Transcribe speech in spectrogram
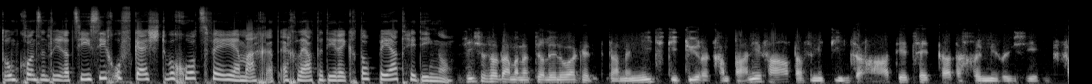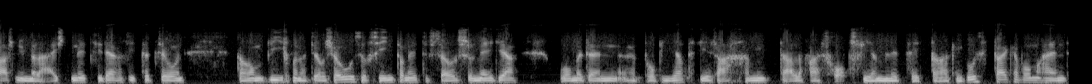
Darum konzentrieren sie sich auf Gäste, die Kurzferien machen, erklärt der Direktor Beat Hedinger. Es ist so, dass man natürlich schaut, dass man nicht die teure Kampagne fährt, also mit Inserat etc. Das können wir uns fast nicht mehr leisten jetzt in dieser Situation. Darum weicht man natürlich schon aus aufs Internet, auf Social Media, wo man dann äh, probiert, die Sachen mit allenfalls Kurzfirmen etc. auszuzeigen, die wir haben.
